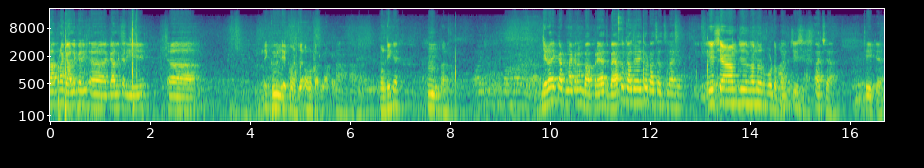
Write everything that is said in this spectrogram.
ਆਪਣਾ ਗੱਲ ਕਰੀ ਅਹ ਗੱਲ ਕਰੀਏ ਅਹ ਇੱਕ ਇੱਕ ਮਿੰਟ ਉਹ ਕਰ ਲਾ। ਹਾਂ ਹਾਂ ਹੁਣ ਠੀਕ ਹੈ। ਹੂੰ। ਜਿਹੜਾ ਇਹ ਘਟਨਾਕ੍ਰਮ ਵਾਪਰਿਆ ਦੁਪਹਿਰ ਤੋਂ ਚੱਲ ਰਿਹਾ ਸੀ ਤੁਹਾਡਾ ਸਿਲਸਿਲਾ ਇਹ? ਇਹ ਸ਼ਾਮ ਜੀ ਨੂੰ ਸਾਨੂੰ ਰਿਪੋਰਟ ਪਹੁੰਚੀ ਸੀ। ਅੱਛਾ ਠੀਕ ਹੈ।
